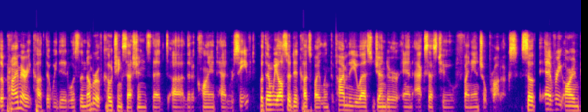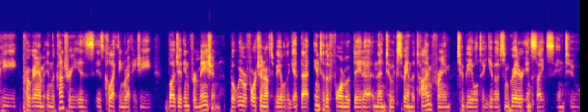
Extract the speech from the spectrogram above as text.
The primary cut that we did was the number of coaching sessions that uh, that a client had received, but then we also did cuts by length of time in the U.S., gender, and access to financial products. So every RNP program in the country is is collecting refugee budget information, but we were fortunate enough to be able to get that into the form of data and then to expand the time frame to be able to give us some greater insights into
